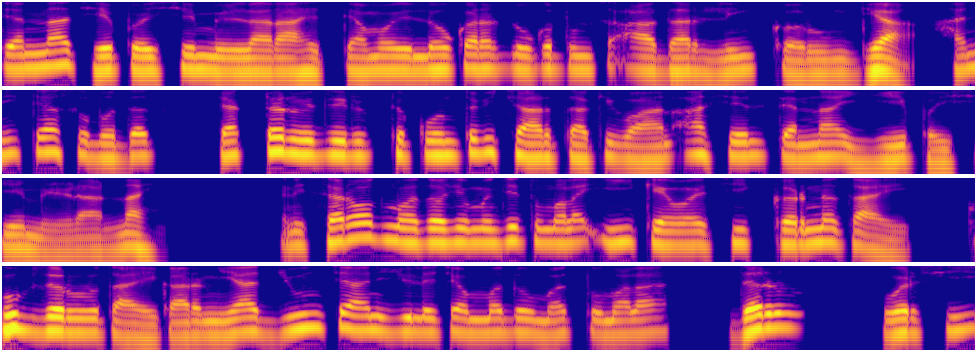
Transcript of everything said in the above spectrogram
त्यांनाच हे पैसे मिळणार आहेत. त्यामुळे लवकरात लवकर तुमचं आधार लिंक करून घ्या. आणि त्यासोबतच ट्रॅक्टर व्यतिरिक्त कोणतंही चारचाकी वाहन असेल त्यांना हे पैसे मिळणार नाही. आणि सर्वात महत्त्वाचे म्हणजे तुम्हाला ई के वाय सी करणंच आहे. खूप जरूरत आहे. कारण या जूनच्या आणि जुलैच्या मधोमध तुम्हाला दरवर्षी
